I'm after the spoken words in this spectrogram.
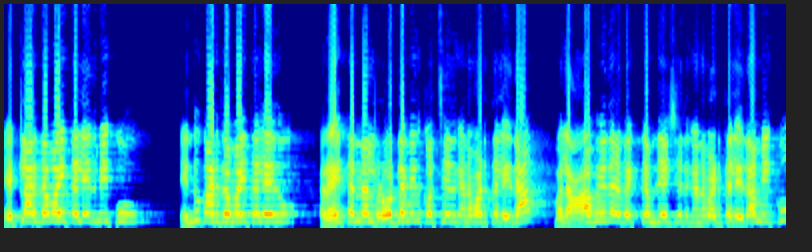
ఎట్లా అర్థమైతలేదు మీకు? ఎందుకు అర్థమైతలేదు రైతన్నలు రోడ్ల మీదకి వచ్చేది కనబడతలేదా వాళ్ళ ఆవేదన వ్యక్తం చేసేది కనబడతలేదా మీకు?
